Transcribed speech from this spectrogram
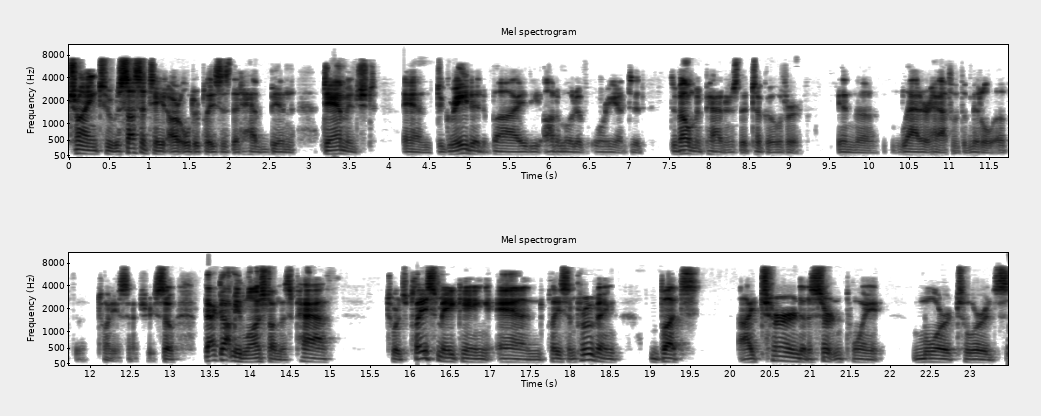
trying to resuscitate our older places that have been damaged and degraded by the automotive oriented development patterns that took over in the latter half of the middle of the 20th century. So that got me launched on this path towards placemaking and place improving. But I turned at a certain point more towards,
